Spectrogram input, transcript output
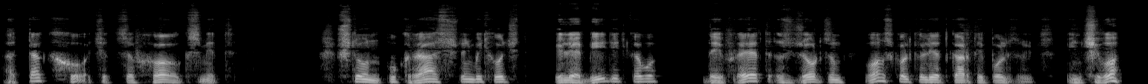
А так хочется в Хоксмит. Что он, украсть что-нибудь хочет? Или обидеть кого? Да и Фред с Джорджем вон сколько лет картой пользуются. И ничего,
